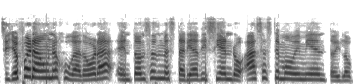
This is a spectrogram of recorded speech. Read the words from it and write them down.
Si yo fuera una jugadora, entonces me estaría diciendo, haz este movimiento y, lo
